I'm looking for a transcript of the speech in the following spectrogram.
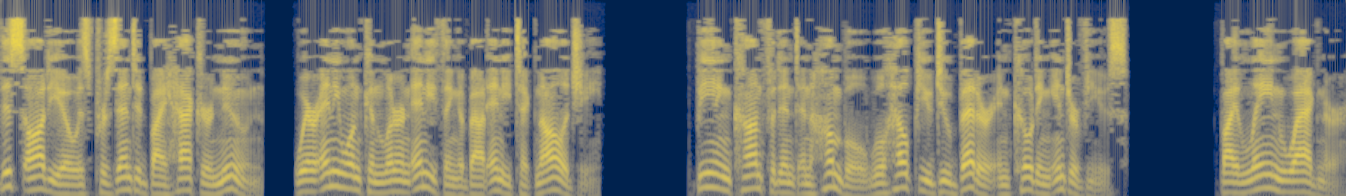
This audio is presented by Hacker Noon, where anyone can learn anything about any technology. Being confident and humble will help you do better in coding interviews. By Lane Wagner.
